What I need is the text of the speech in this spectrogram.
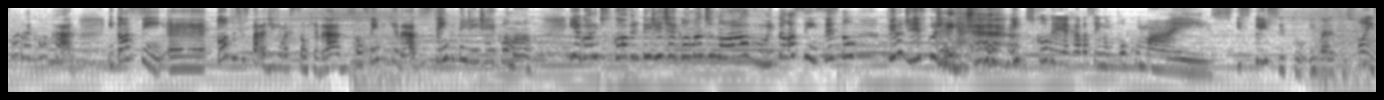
Foram lá e colocaram. Então, assim, é, todos esses paradigmas que são quebrados são sempre quebrados sempre tem gente reclamando. E agora em Discovery tem gente reclamando de novo. Então, assim, vocês estão. Vira o disco, gente. E Discovery ele acaba sendo um pouco mais explícito em várias questões,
